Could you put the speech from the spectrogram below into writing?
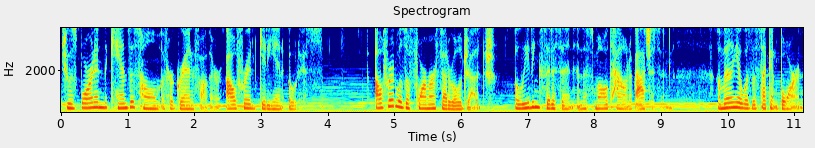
She was born in the Kansas home of her grandfather, Alfred Gideon Otis. Alfred was a former federal judge, a leading citizen in the small town of Atchison. Amelia was the second born,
